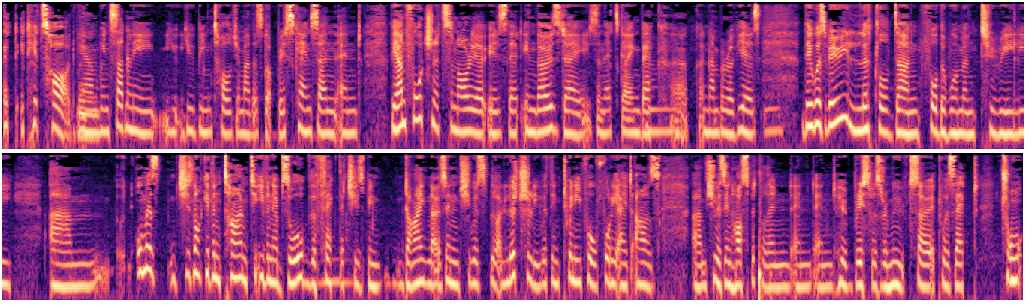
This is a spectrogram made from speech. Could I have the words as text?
it, it hits hard when Yeah. when suddenly you you're being told your mother's got breast cancer, and and the unfortunate scenario is that in those days, and that's going back uh, a number of years, there was very little done for the woman to really um, almost she's not given time to even absorb the fact that she's been diagnosed and she was like, literally within 24 48 hours um, she was in hospital and, and, and her breast was removed so it was that trau-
